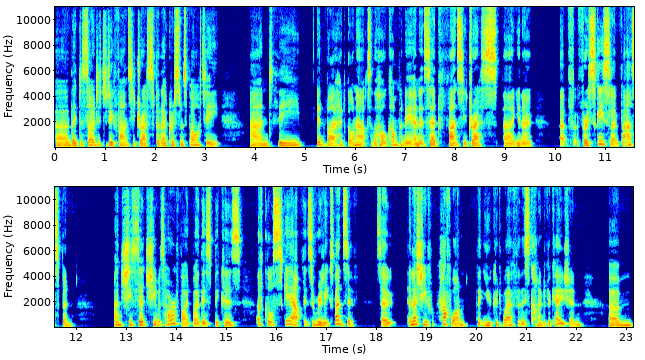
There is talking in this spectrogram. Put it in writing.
uh, they decided to do fancy dress for their Christmas party, and the invite had gone out to the whole company, and it said fancy dress, uh, you know, uh, for, for a ski slope for Aspen. And she said she was horrified by this because, of course, ski outfits are really expensive. So unless you have one that you could wear for this kind of occasion, um,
